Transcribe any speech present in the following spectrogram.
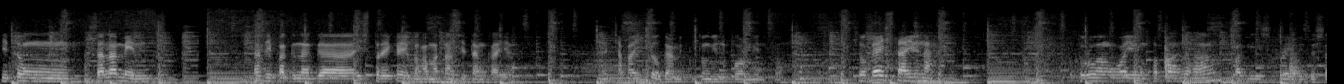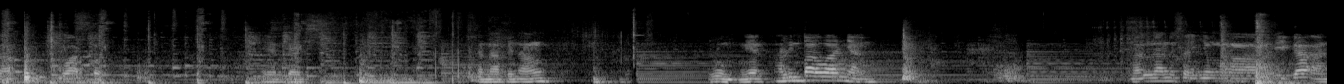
itong salamin. Kasi pag nag-spray kayo baka matansitan kayo. At saka ito gamit ko itong uniform to so guys tayo na. Turuan ko kayo kung paano ang pag-spray dito sa kwarto. Ayan guys. Hanapin ang room. Ayan halimbawa niyan lalo sa inyong mga higaan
